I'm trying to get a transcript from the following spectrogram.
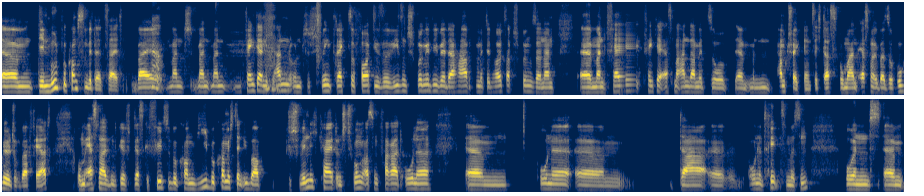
Ähm, den Mut bekommst du mit der Zeit, weil ja. man, man, man fängt ja nicht an und springt direkt sofort diese Riesensprünge, die wir da haben mit den Holzabsprüngen, sondern äh, man fäng, fängt ja erstmal an damit so, ähm, Pumptrack nennt sich das, wo man erstmal über so Hugel drüber fährt, um erstmal das Gefühl zu bekommen, wie bekomme ich denn überhaupt Geschwindigkeit und Schwung aus dem Fahrrad, ohne, ähm, ohne ähm, da, äh, ohne treten zu müssen. Und ähm,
